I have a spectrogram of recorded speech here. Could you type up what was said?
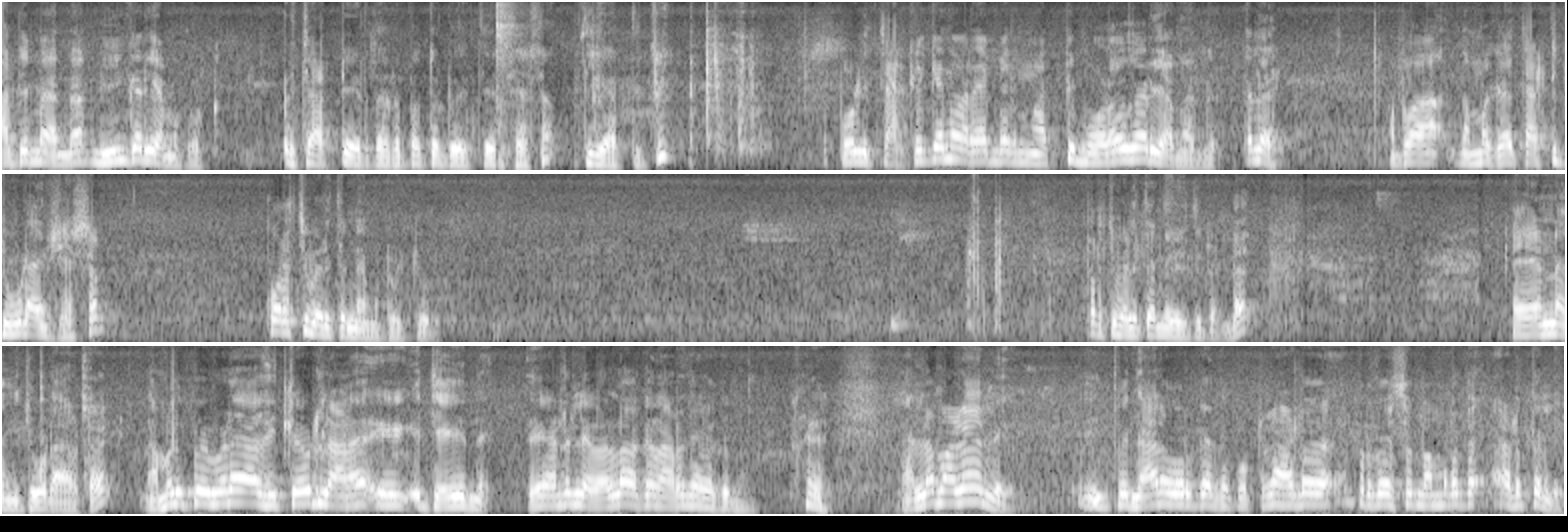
ആദ്യമേ തന്നെ മീൻകറി നമുക്ക് വെക്കാം. ഒരു ചട്ടി എടുത്ത് അടുപ്പത്തോട്ട് വെച്ചതിന് ശേഷം തീ കത്തിച്ച് അപ്പോൾ ഈ ചക്കയ്ക്കെന്ന് പറയുമ്പോൾ മത്തി മുളക് കറിയാണ് നല്ലത് അല്ലേ? അപ്പോൾ നമുക്ക് ചട്ടി ചൂടാൻ ശേഷം കുറച്ച് വെളിച്ചെണ്ണ അങ്ങോട്ട് ഒഴിച്ചു കൊടുക്കും. കുറച്ച് വെളിച്ചെണ്ണ ഒഴിച്ചിട്ടുണ്ട്. എണ്ണ ഒന്ന് ചൂടാവട്ടെ. നമ്മളിപ്പോൾ ഇവിടെ സിറ്റൗട്ടിലാണ് ചെയ്യുന്നത് ഇത് കണ്ടില്ലേ? വെള്ളമൊക്കെ നിറഞ്ഞു കിടക്കുന്നു. നല്ല മഴയല്ലേ? ഇപ്പം ഞാൻ ഓർക്കുന്നത് കുട്ടനാട് പ്രദേശം നമ്മുടെ അടുത്തല്ലേ?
